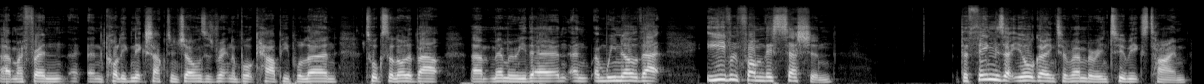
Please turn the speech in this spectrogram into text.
uh, my friend and colleague Nick Shackleton Jones has written a book, How People Learn, talks a lot about um, memory there. And, and, and we know that even from this session, the things that you're going to remember in two weeks' time,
